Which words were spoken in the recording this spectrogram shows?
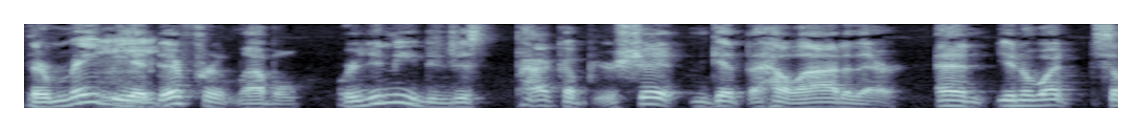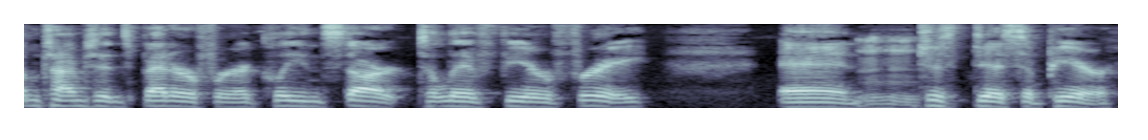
there may be a Mhm. different level where you need to just pack up your shit and get the hell out of there. And you know what? Sometimes it's better for a clean start to live fear free and Mhm. just disappear.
